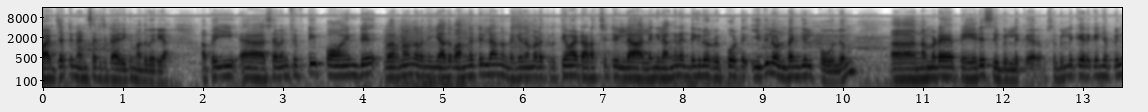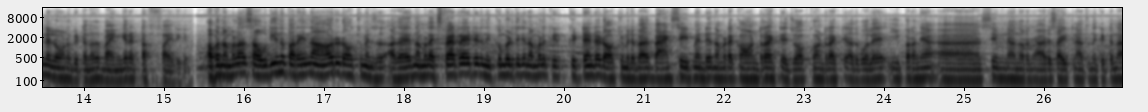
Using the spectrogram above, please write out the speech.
ബഡ്ജറ്റിനനുസരിച്ചിട്ടായിരിക്കും അത് വരിക. അപ്പോൾ ഈ സെവൻ ഫിഫ്റ്റി പോയിന്റ് വരണമെന്ന് പറഞ്ഞു കഴിഞ്ഞാൽ അത് വന്നിട്ടില്ല എന്നുണ്ടെങ്കിൽ നമ്മൾ കൃത്യമായിട്ട് അടച്ചിട്ടില്ല അല്ലെങ്കിൽ അങ്ങനെ എന്തെങ്കിലും റിപ്പോർട്ട് ഇതിലുണ്ടെങ്കിൽ പോലും നമ്മുടെ പേര് സിബിലിൽ കയറും. സിബിലിൽ കയറി കഴിഞ്ഞാൽ പിന്നെ ലോൺ കിട്ടുന്നത് ഭയങ്കര ടഫായിരിക്കും അപ്പോൾ നമ്മൾ ആ സൗദി എന്ന് പറയുന്ന ആ ഒരു ഡോക്യുമെന്റ്സ് അതായത് നമ്മൾ ആയിട്ട് നിൽക്കുമ്പോഴത്തേക്ക് നമ്മൾ കിട്ടേണ്ട ഡോക്യുമെന്റ് ബാങ്ക് സ്റ്റേറ്റ്മെന്റ് നമ്മുടെ കോൺട്രാക്ട് ജോബ് കോൺട്രാക്ട് അതുപോലെ ഈ പറഞ്ഞ സിംന എന്ന് പറഞ്ഞ ആ ഒരു സൈറ്റിനകത്ത് നിന്ന് കിട്ടുന്ന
